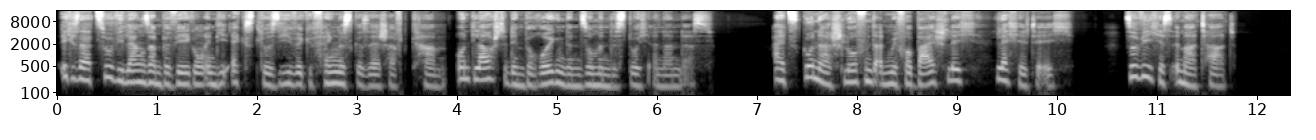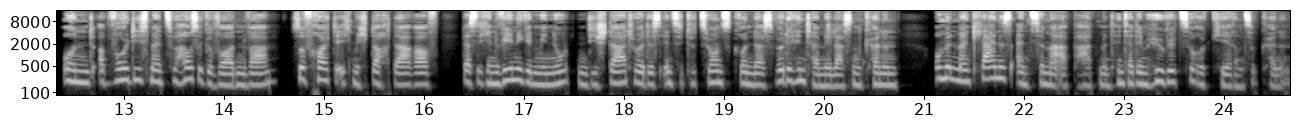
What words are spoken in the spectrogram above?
Ich sah zu, wie langsam Bewegung in die exklusive Gefängnisgesellschaft kam und lauschte dem beruhigenden Summen des Durcheinanders. Als Gunnar schlurfend an mir vorbeischlich, lächelte ich, so wie ich es immer tat. Und obwohl dies mein Zuhause geworden war, so freute ich mich doch darauf, dass ich in wenigen Minuten die Statue des Institutionsgründers würde hinter mir lassen können um in mein kleines Einzimmer-Apartment hinter dem Hügel zurückkehren zu können.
